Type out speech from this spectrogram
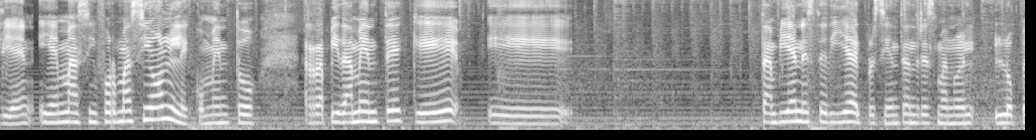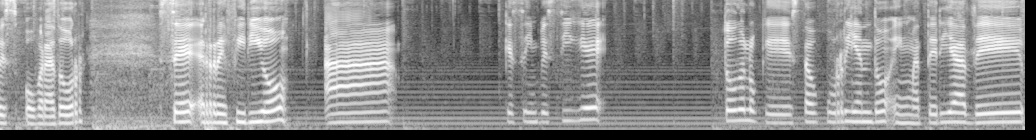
Bien, y en más información le comento rápidamente que eh, también este día el presidente Andrés Manuel López Obrador se refirió a que se investigue todo lo que está ocurriendo en materia de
